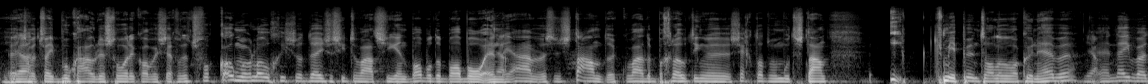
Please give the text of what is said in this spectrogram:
Ja. twee, boekhouders, hoorde ik alweer zeggen. Het is volkomen logisch dat deze situatie en babbel de babbel. En Ja. ja, we staan de- qua de begroting zegt dat we moeten staan. Meer punten hadden we wel kunnen hebben. Ja. En nee, de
